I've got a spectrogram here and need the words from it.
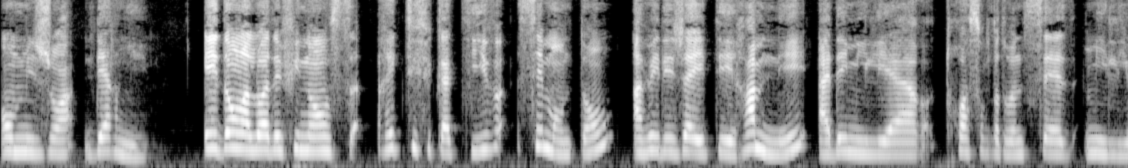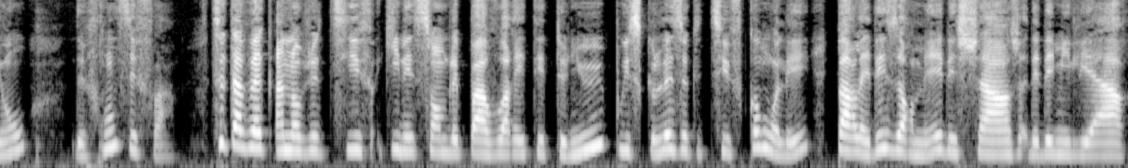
en mi-juin dernier. Et dans la loi des finances rectificative, ces montants avaient déjà été ramenés à des milliards 396 millions de francs CFA. C'est avec un objectif qui ne semblait pas avoir été tenu puisque l'exécutif congolais parlait désormais des charges de 2 milliards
